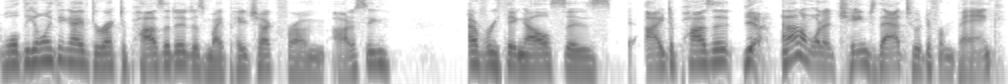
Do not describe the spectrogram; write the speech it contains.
Well, the only thing I've direct deposited is my paycheck from Audacy. Everything else is I deposit. Yeah. and I don't want to change that to a different bank.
